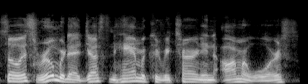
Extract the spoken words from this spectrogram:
So it's rumored that Justin Hammer could return in Armor Wars.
